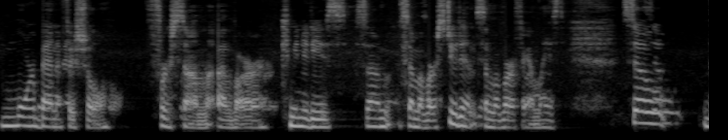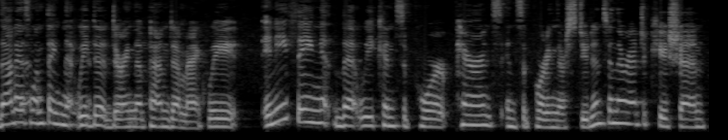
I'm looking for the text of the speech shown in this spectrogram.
more beneficial for some of our communities, some some of our students, some of our families. So that is one thing that we did during the pandemic. We anything that we can support parents in supporting their students in their education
